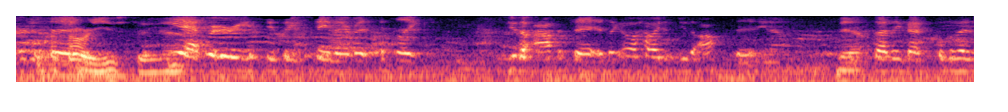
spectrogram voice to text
or just That's to what we're used to. Yeah. yeah, it's what we're used to, so you stay there, but it's like do the opposite. It's like, oh, how do I just do the opposite, you know? Yeah. So I think that's cool because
